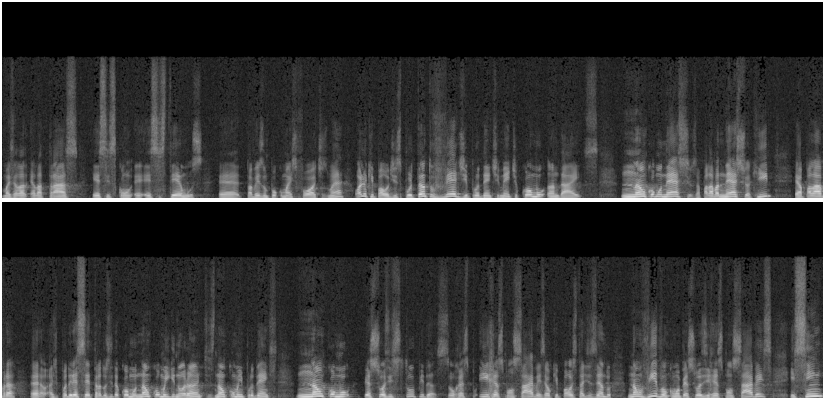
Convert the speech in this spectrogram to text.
mas ela, ela traz esses, esses termos é, talvez um pouco mais fortes, não é? Olha o que Paulo diz: portanto, vede prudentemente como andais, não como nécios. A palavra nécio aqui é a palavra, é, poderia ser traduzida como não como ignorantes, não como imprudentes, não como pessoas estúpidas ou irresponsáveis. É o que Paulo está dizendo. Não vivam como pessoas irresponsáveis, e sim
